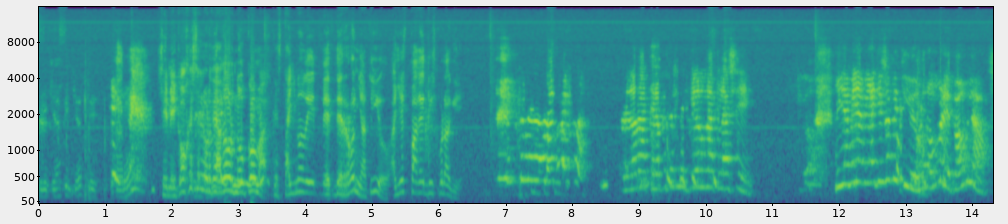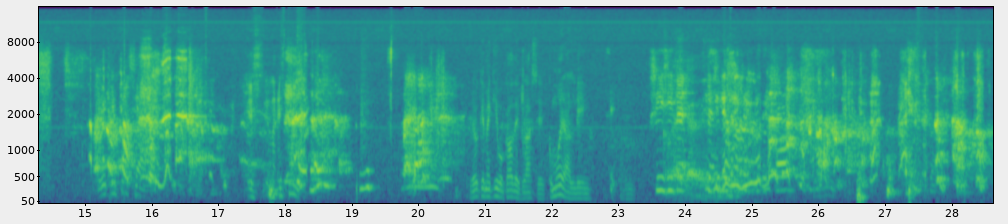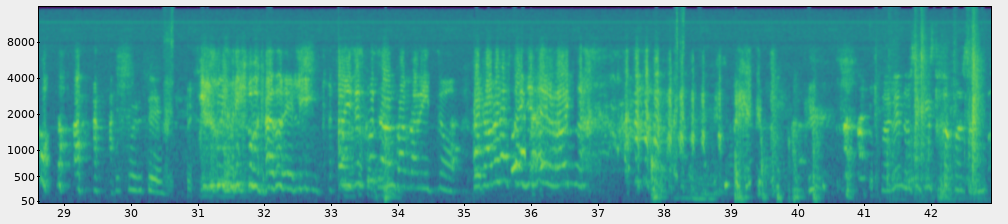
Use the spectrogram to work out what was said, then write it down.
¿Pero qué hace? ¿Pero qué hace? Si me coges el ordenador, no comas, que está lleno de, de- de roña, tío. Hay espaguetis por aquí. Perdona, creo que te has metido en una clase. Mira, mira, mira quién se ha metido. Un hombre, Paula. ¿Pero qué pasa? Es- Creo que me he equivocado de clase. ¿Cómo era el link? Sí, sí, te. te- Fuerte. Me he equivocado de link. ¿Habéis escuchado cuando ha dicho? La cámara está llena de roña. Vale, no sé qué está pasando.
